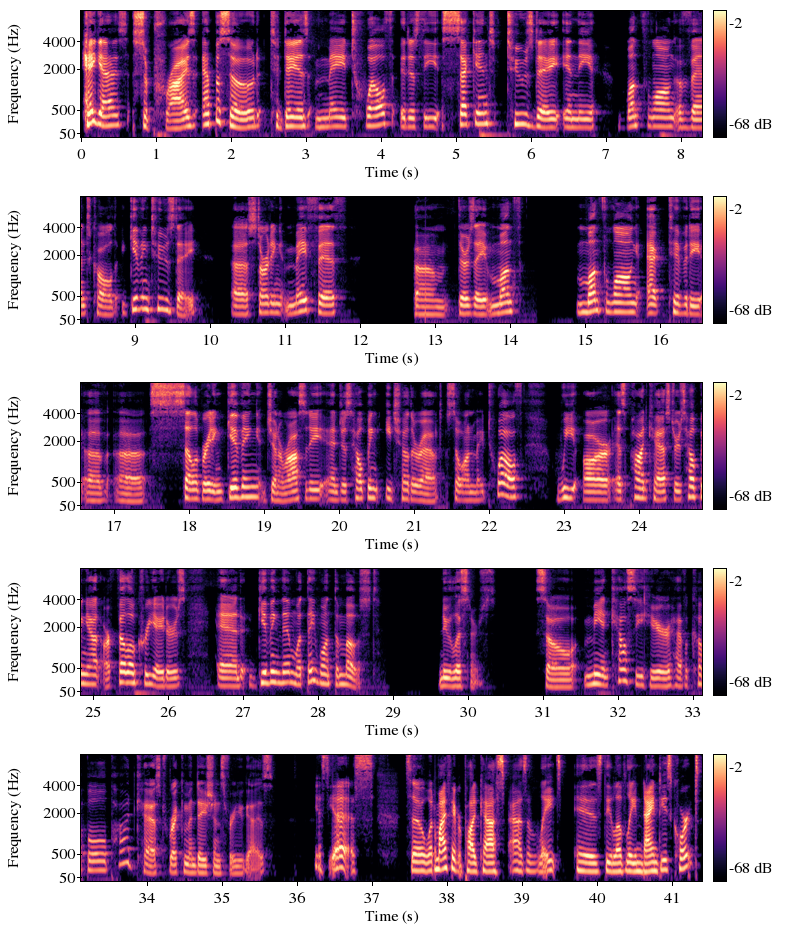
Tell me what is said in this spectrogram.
Hey guys, surprise episode. Today is May 12th. It is the second Tuesday in the month long event called Giving Tuesday. Uh, starting May 5th, um, there's a month month long activity of uh, celebrating giving, generosity, and just helping each other out. So on May 12th, we are, as podcasters, helping out our fellow creators and giving them what they want the most new listeners. So, me and Kelsey here have a couple podcast recommendations for you guys. Yes, yes. So, one of my favorite podcasts as of late is the lovely 90s Court.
